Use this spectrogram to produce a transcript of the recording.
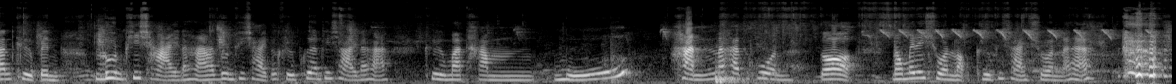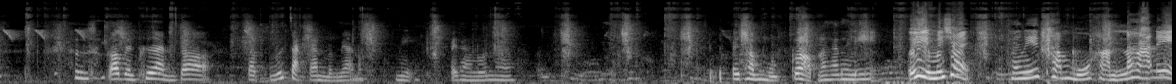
นั่นคือเป็นรุ่นพี่ชายนะคะ รุ่นพี่ชายก็คือเพื่อนพี่ชายนะคะ คือมาทำหมูหันนะคะทุกคนก็น้องไม่ได้ชวนหรอกคือพี่ชายชวนนะคะก็เป็นเพื่อนก็แบบรู้จักกันแบบเนี้ยเนาะนี่ ไปทางนู้นนะ ไปทำหมูกรอบนะคะทางนี้ เอ้ยไม่ใช่ ทางนี้ทำหมูหันนะคะนี่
